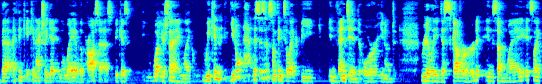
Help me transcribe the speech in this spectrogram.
that i think it can actually get in the way of the process because what you're saying like we can you don't ha- this isn't something to like be invented or you know really discovered in some way it's like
